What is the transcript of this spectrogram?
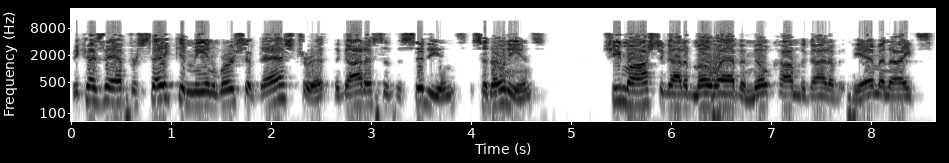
Because they have forsaken me and worshipped Ashtoreth, the goddess of the Sidonians, Sidonians, Chemosh, the god of Moab, and Milcom, the god of the Ammonites,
